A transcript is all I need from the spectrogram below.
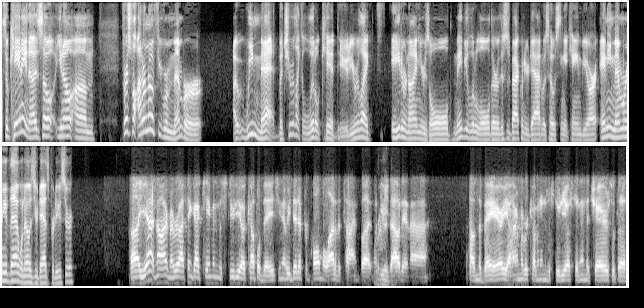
so Canyon, uh, so you know, um, first of all, I don't know if you remember, I, we met, but you were like a little kid, dude. You were like eight or nine years old, maybe a little older. This was back when your dad was hosting at KNBR. Any memory of that when I was your dad's producer? Uh, yeah, no, I remember. I think I came in the studio a couple days. You know, he did it from home a lot of the time, but when right. he was out in uh, out in the Bay Area, I remember coming into the studio, sitting in the chairs with the,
